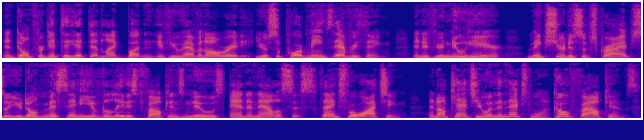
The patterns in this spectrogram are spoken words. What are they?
And don't forget to hit that like button if you haven't already. Your support means everything. And if you're new here, make sure to subscribe so you don't miss any of the latest Falcons news and analysis. Thanks for watching, and I'll catch you in the next one. Go Falcons!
